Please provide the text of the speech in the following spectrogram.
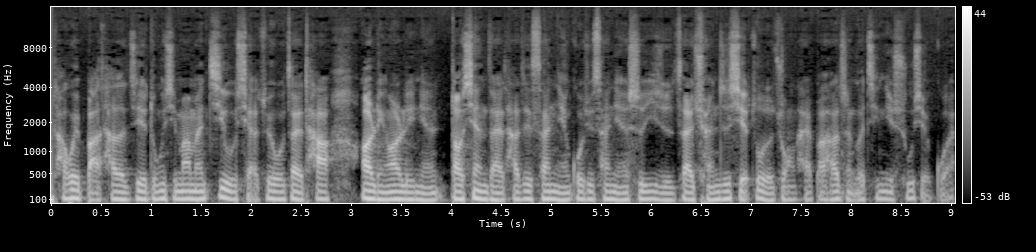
他会把他的这些东西慢慢记录起来。最后，在他二零二零年到现在，他这三年过去三年是一直在全职写作的状态，把他整个经历书写过来。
